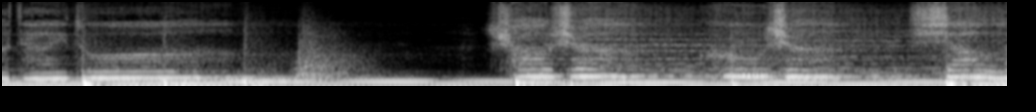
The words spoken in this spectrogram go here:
和太多，吵着哭着笑了，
